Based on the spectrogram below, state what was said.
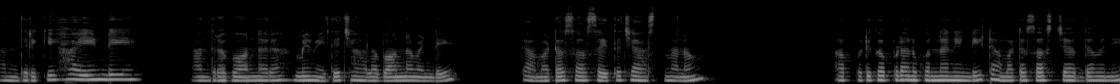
అందరికీ హాయ్ అండి. అందరూ బాగున్నారా? మేమైతే చాలా బాగున్నామండి. టమాటా సాస్ అయితే చేస్తున్నాను. అప్పటికప్పుడు అనుకున్నానండి టమాటా సాస్ చేద్దామని.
